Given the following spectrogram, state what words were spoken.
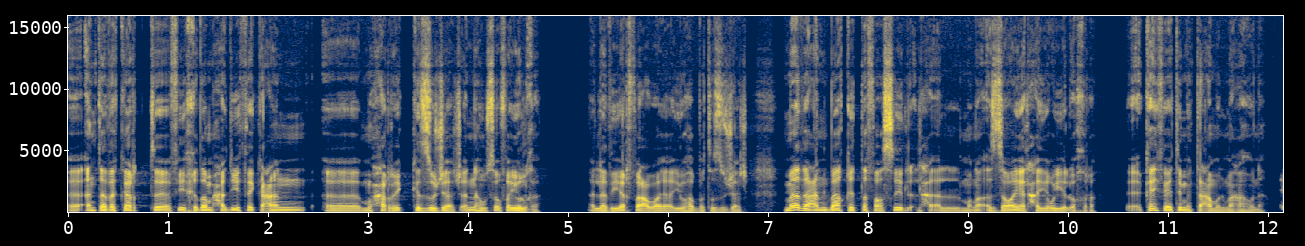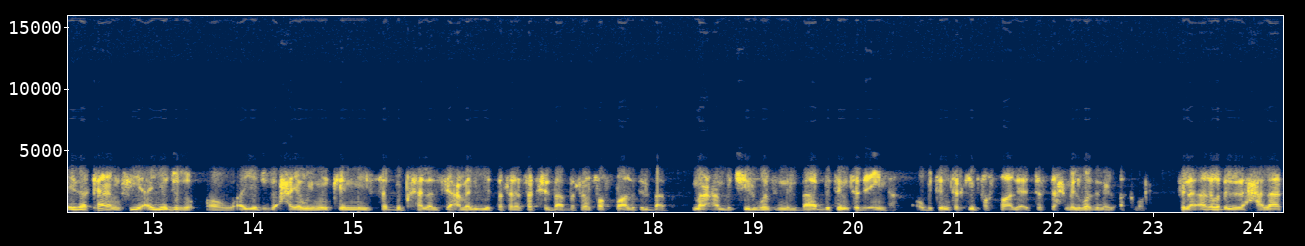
آه، أنت ذكرت في خضم حديثك عن محرك الزجاج أنه سوف يلغى الذي يرفع ويهبط الزجاج. ماذا عن باقي التفاصيل الزوايا الحيوية الأخرى؟ كيف يتم التعامل معها هنا؟ إذا كان في أي جزء أو أي جزء حيوي ممكن يسبب خلل في عملية مثلا فتح الباب مثلا فصالة الباب ما عم بتشيل وزن الباب بتم تدعيمها أو بتم تركيب فصالة تستحمل الوزن الأكبر. في اغلب الحالات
